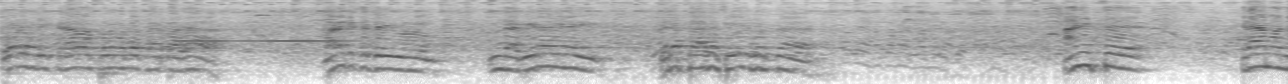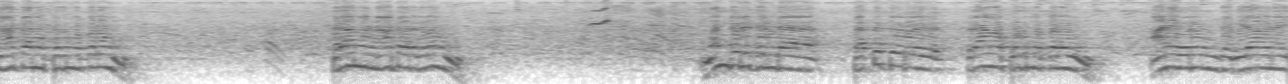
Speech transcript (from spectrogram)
கோடமுடி கிராம பொதுமக்கள் சார்பாக வணக்கத்தை தெரிவிக்கிறோம் இந்த விழாவினை சிறப்பாக செய்து கொடுத்த அனைத்து கிராம நாட்டாம பொதுமக்களும் கிராம நாட்டார்களும் வந்திருக்கின்ற தக்கத்தூர் கிராம பொதுமக்களும் அனைவரும் இந்த விழாவினை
